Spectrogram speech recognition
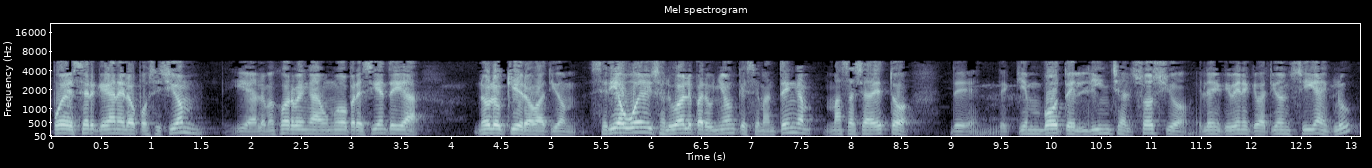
Puede ser que gane la oposición y a lo mejor venga un nuevo presidente y diga, no lo quiero Batión. Sería bueno y saludable para Unión que se mantenga, más allá de esto, de, de quién vote el hincha, el socio, el año que viene, que Batión siga en el club.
